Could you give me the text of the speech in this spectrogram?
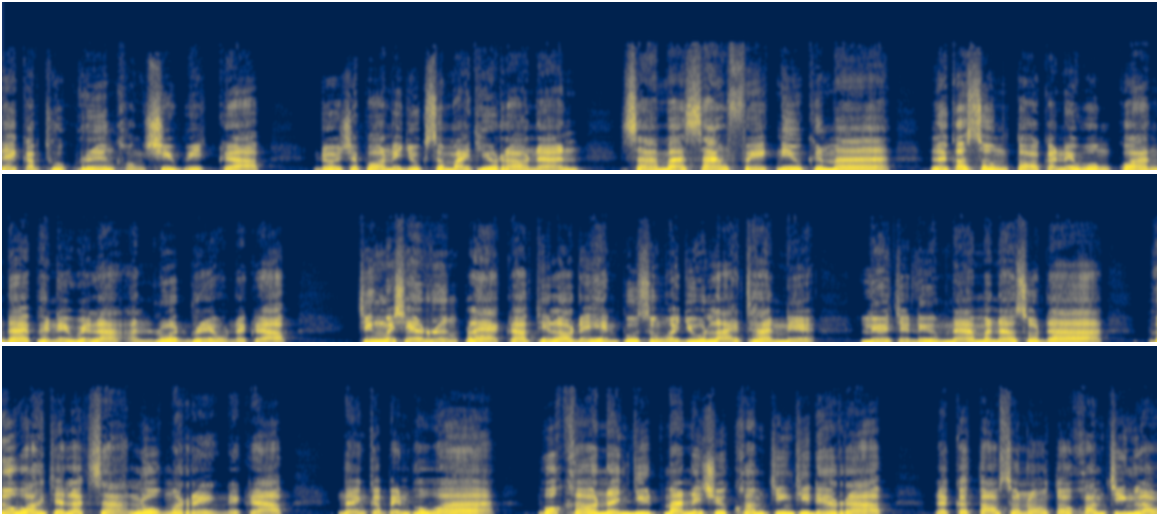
ได้กับทุกเรื่องของชีวิตครับ โดยเฉพาะในยุคสมัยที่เรานั้น สามารถสร้างเฟกนิวขึ้นมา แล้วก็ส่งต่อกันในวงกว้างได้ภายในเวลาอันรวดเร็วนะครับ จึงไม่ใช่เรื่องแปลกครับที่เราได้เห็นผู้สูงอายุหลายท่านเนี่ยเลือกจะดื่มน้ำมะนาวโซดา เพื่อหวังจะรักษาโรคมะเร็งนะครับ นั่นก็เป็นเพราะว่า พวกเขานั้นยึดมั่นในชีวิตความจริงที่ได้รับ แล้วก็ตอบสนองต่อความจริงเหล่า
